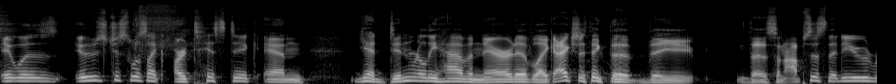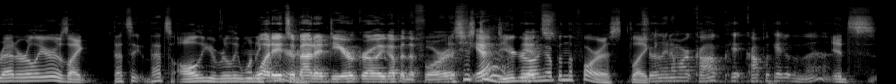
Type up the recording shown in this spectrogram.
it was it was just was like artistic and yeah, didn't really have a narrative. Like I actually think the the the synopsis that you read earlier is like that's that's all you really want to hear. What? hear. It's about a deer growing up in the forest. it's just Yeah, a deer growing up in the forest. Like it's really no more compli- complicated than that. it's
